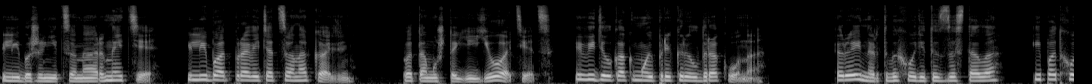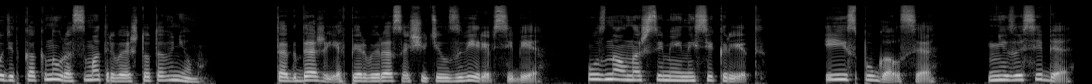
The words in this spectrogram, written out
Либо жениться на Арнетте, либо отправить отца на казнь. Потому что ее отец видел, как мой прикрыл дракона. Рейнард выходит из-за стола и подходит к окну, рассматривая что-то в нем. Тогда же я в первый раз ощутил зверя в себе. Узнал наш семейный секрет. И испугался. Не за себя,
